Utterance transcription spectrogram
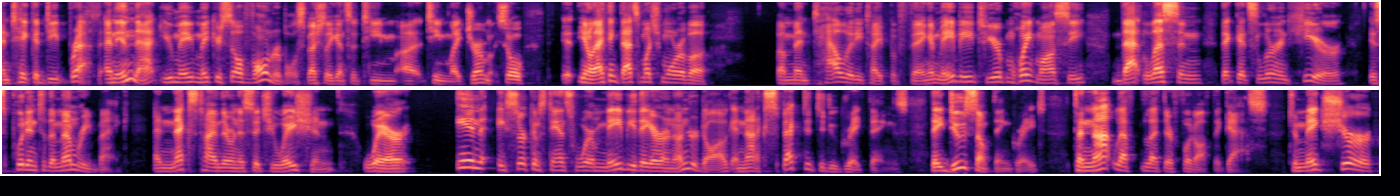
and take a deep breath. And in that, you may make yourself vulnerable, especially against a team uh, team like Germany. So, you know, I think that's much more of a a mentality type of thing. And maybe to your point, Mosse, that lesson that gets learned here is put into the memory bank. And next time they're in a situation where, in a circumstance where maybe they are an underdog and not expected to do great things, they do something great to not let, let their foot off the gas, to make sure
